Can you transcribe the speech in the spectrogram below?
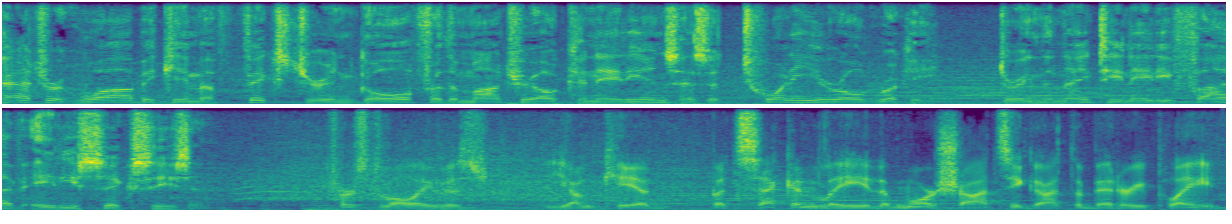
Patrick Roy became a fixture in goal for the Montreal Canadiens as a 20 year old rookie during the 1985 86 season. First of all, he was a young kid, but secondly, the more shots he got, the better he played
